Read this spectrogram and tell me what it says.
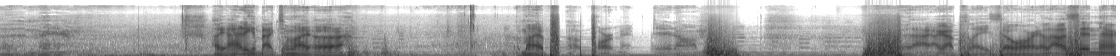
oh man. Like I had to get back to my uh my ap- apartment. And um, I, I got played so hard. I was sitting there.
